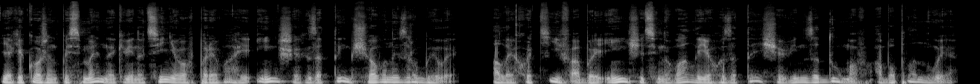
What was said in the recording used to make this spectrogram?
Як і кожен письменник, він оцінював переваги інших за тим, що вони зробили, але хотів, аби інші цінували його за те, що він задумав або планує.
